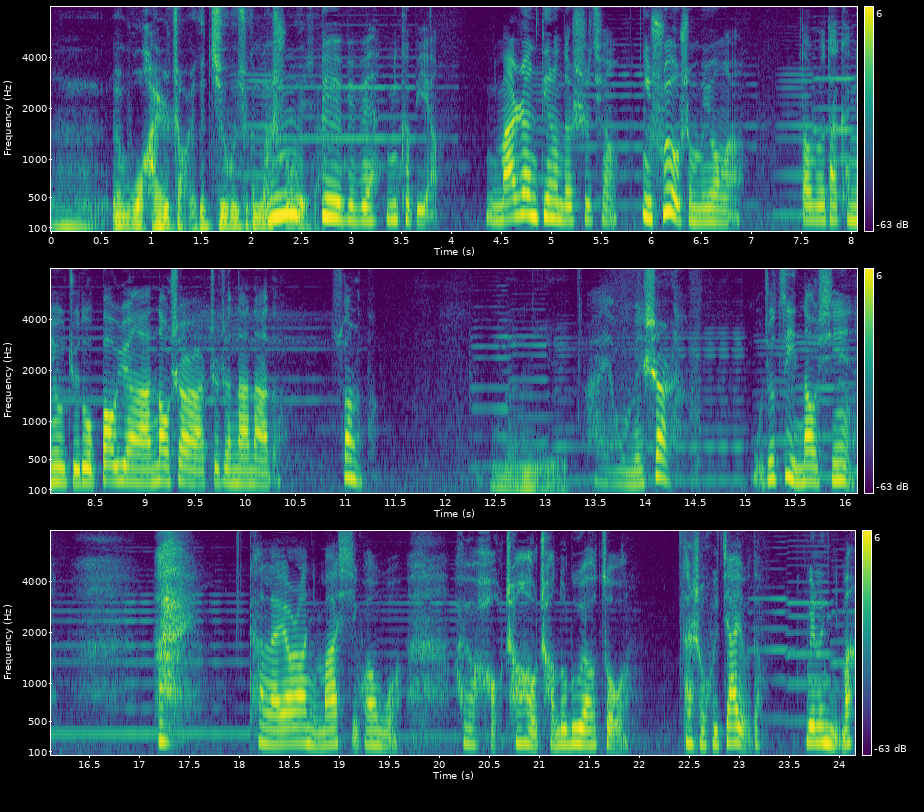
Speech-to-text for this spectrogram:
嗯，要不我还是找一个机会去跟妈说一下。别别别别，你可别！你妈认定了的事情，你说有什么用啊？到时候她肯定又觉得我抱怨啊、闹事儿啊、这这那那的，算了吧。那你……哎呀，我没事了，我就自己闹心。哎，看来要让你妈喜欢我，还有好长好长的路要走啊。但是我会加油的，为了你吗。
